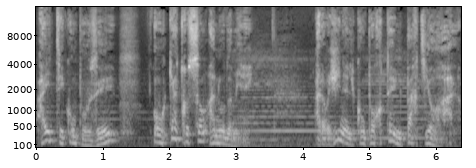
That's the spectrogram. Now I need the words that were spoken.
a été composée en 400 anneaux dominés. À l'origine, elle comportait une partie orale.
